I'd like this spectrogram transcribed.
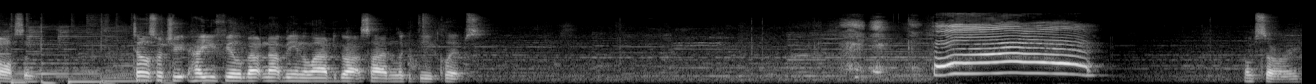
Awesome. Tell us what you how you feel about not being allowed to go outside and look at the eclipse. I'm sorry.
